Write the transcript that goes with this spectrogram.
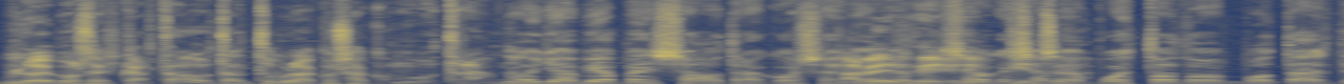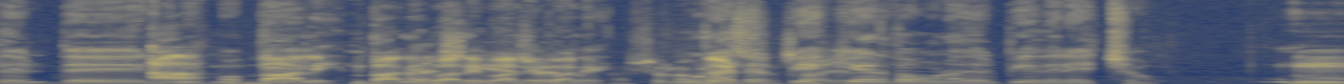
Lo hemos descartado, tanto una cosa como otra. No, yo había pensado otra cosa. Yo A ver, había de- pensado que piensa. se había puesto dos botas del, del Ah, mismo pie. vale, vale, Ah, vale, sí, vale, eso- vale. eso Una del pie izquierdo, una del pie derecho. Mm.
